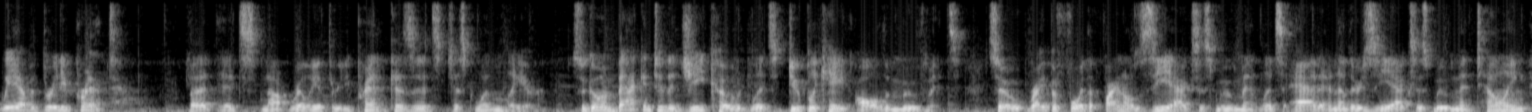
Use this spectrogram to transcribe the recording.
We have a 3D print. But it's not really a 3D print because it's just one layer. So going back into the G code, let's duplicate all the movements. So right before the final z-axis movement, let's add another z-axis movement telling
